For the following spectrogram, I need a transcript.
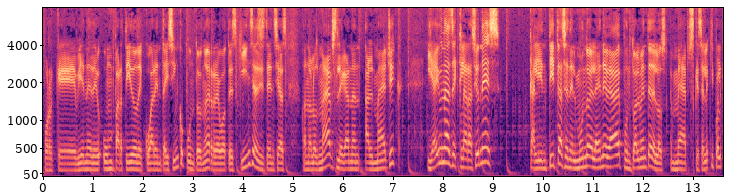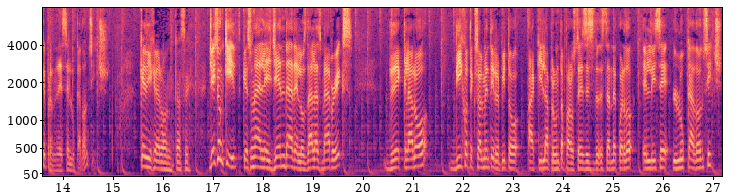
porque viene de un partido de 45 puntos, 9 rebotes, 15 asistencias cuando los Mavs le ganan al Magic y hay unas declaraciones calientitas en el mundo de la NBA puntualmente de los Mavs, que es el equipo al que pertenece Luka Doncic. ¿Qué dijeron, casi? Jason Kidd, que es una leyenda de los Dallas Mavericks, declaró, dijo textualmente, y repito, aquí la pregunta para ustedes es si están de acuerdo, él dice, Luka Doncic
